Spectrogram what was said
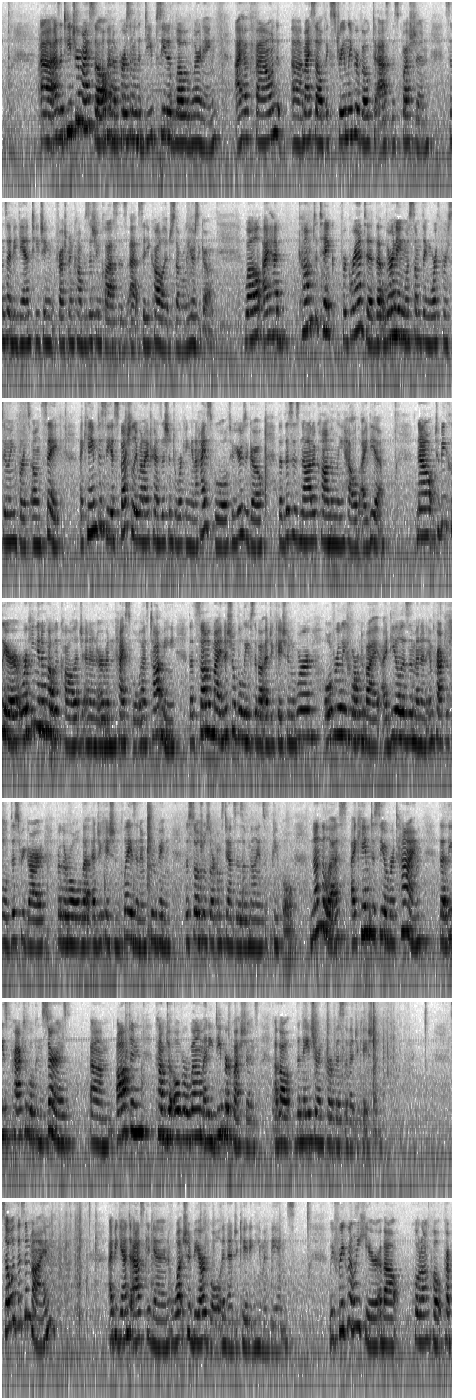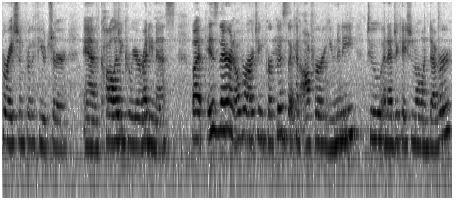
Uh, as a teacher myself and a person with a deep-seated love of learning, I have found uh, myself extremely provoked to ask this question since I began teaching freshman composition classes at City College several years ago. Well, I had come to take for granted that learning was something worth pursuing for its own sake, I came to see, especially when I transitioned to working in a high school two years ago, that this is not a commonly held idea. Now, to be clear, working in a public college and an urban high school has taught me that some of my initial beliefs about education were overly formed by idealism and an impractical disregard for the role that education plays in improving the social circumstances of millions of people. Nonetheless, I came to see over time that these practical concerns um, often come to overwhelm any deeper questions about the nature and purpose of education. So with this in mind, I began to ask again what should be our goal in educating human beings. We frequently hear about quote unquote preparation for the future and college and career readiness, but is there an overarching purpose that can offer unity to an educational endeavor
